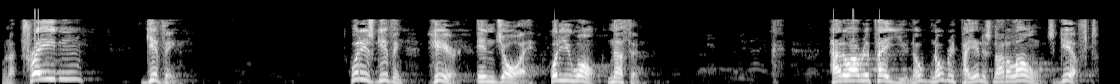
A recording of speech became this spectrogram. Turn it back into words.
We're not trading. Giving. What is giving? Here, enjoy. What do you want? Nothing. How do I repay you? No, no repaying. It's not a loan. It's a gift.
